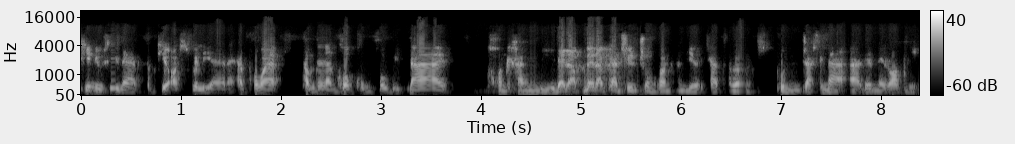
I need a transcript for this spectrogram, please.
ที่นิวซีแลนด์กับที่ออสเตรเลียนะครับ เพราะว่าทำการควบคุมโควิดได้ค่อนข้างดีได้รับได้รับการชื่นชมค่อนข้างเยอะครับสำหรับคุณจัสินาอาเดนในรอบนี้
